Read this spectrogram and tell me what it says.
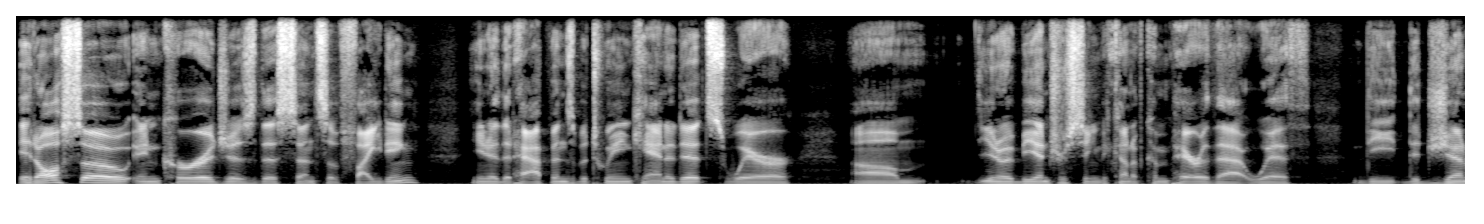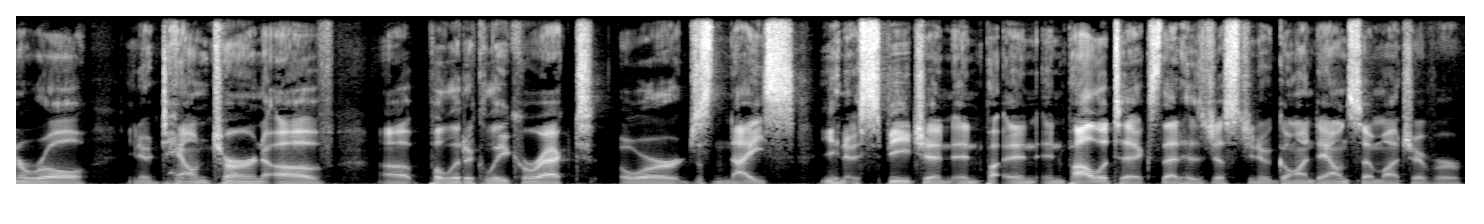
it also encourages this sense of fighting you know that happens between candidates where um, you know it'd be interesting to kind of compare that with the the general you know downturn of uh, politically correct or just nice you know speech in, in in in politics that has just you know gone down so much over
